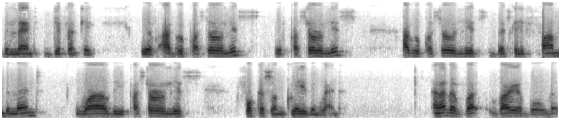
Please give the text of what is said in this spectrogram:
the land differently. We have agro-pastoralists, we have pastoralists. Agro-pastoralists basically farm the land, while the pastoralists focus on grazing land. Another va variable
